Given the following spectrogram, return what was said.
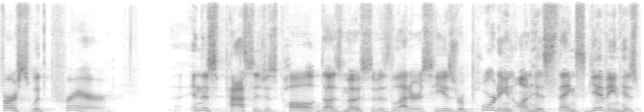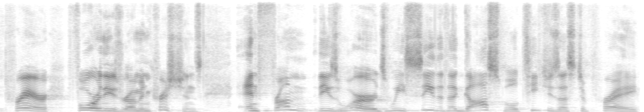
First, with prayer. In this passage, as Paul does most of his letters, he is reporting on his thanksgiving, his prayer for these Roman Christians. And from these words, we see that the gospel teaches us to pray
